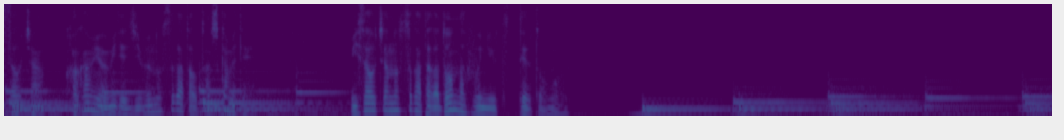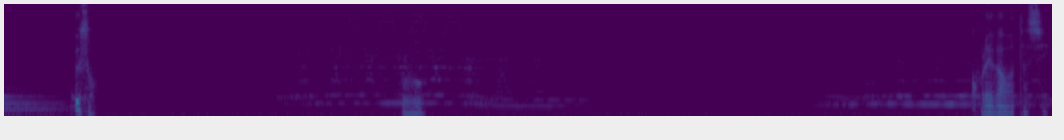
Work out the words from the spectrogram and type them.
ミサオちゃん、鏡を見て自分の姿を確かめて。ミサオちゃんの姿がどんな風に映ってると思う？嘘。おおこれが私。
